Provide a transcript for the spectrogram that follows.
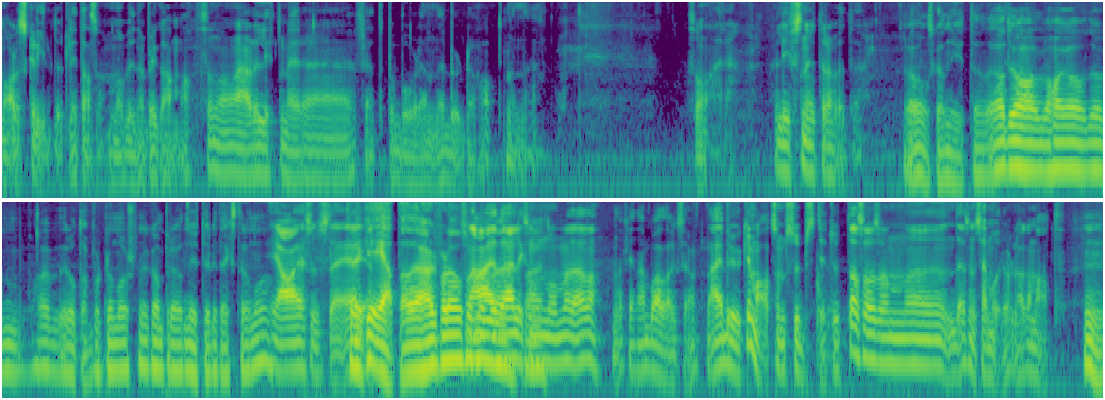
Nå har det sklidd ut litt, altså. Nå begynner jeg å bli gammel. Så nå er det litt mer uh, fett på bordet enn det burde hatt. Men uh, sånn er det. Livsnyter, da, vet du. Ja, man skal nyte. Ja, du har, har jo du har rota bort noen år, så du kan prøve å nyte litt ekstra nå. Ja, jeg synes det. Trenger ikke ete det her for deg. Også, Nei, det er liksom nei. noe med det, da. Da finner jeg balanse. Nei, jeg bruker mat som substitutt. Altså, sånn, øh, det syns jeg er moro. å Lage mat. Mm.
